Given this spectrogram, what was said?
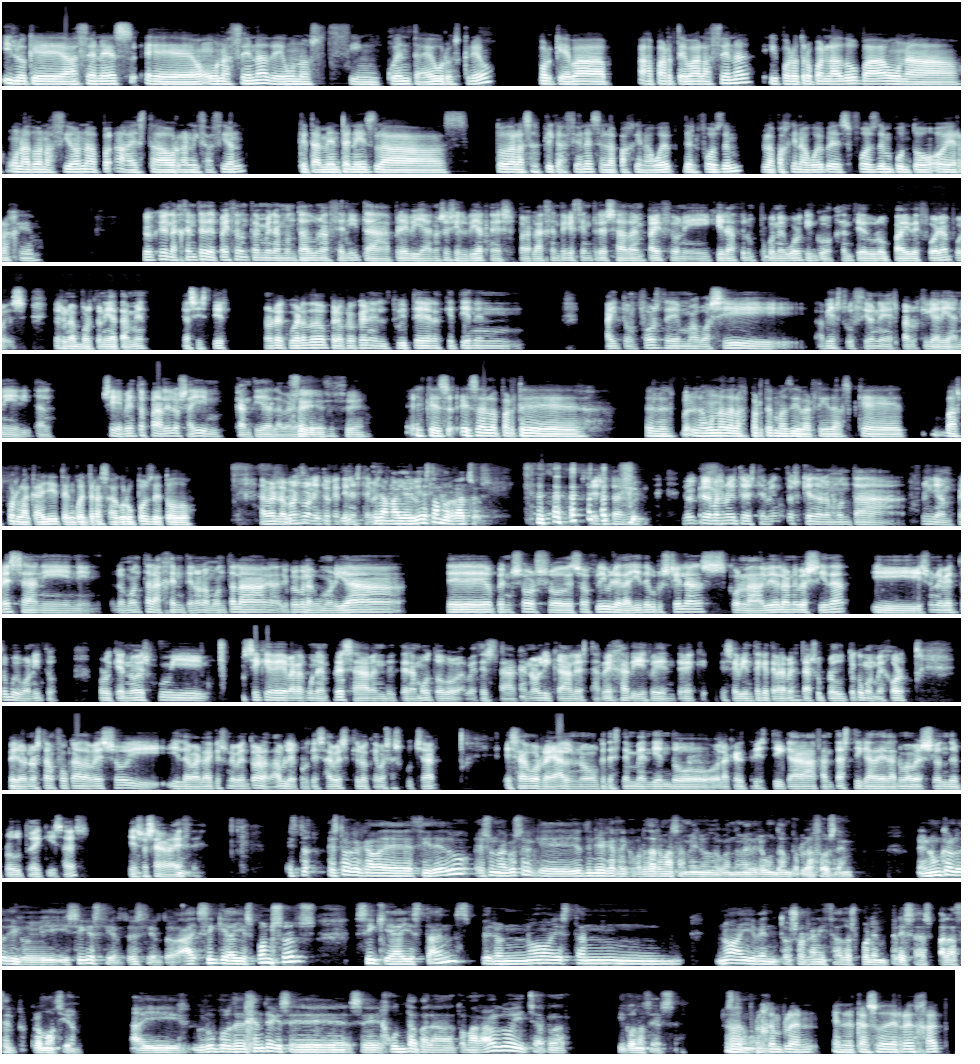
Y lo que hacen es eh, una cena de unos 50 euros, creo, porque va aparte va la cena y por otro lado va una, una donación a, esta organización que también tenéis las, todas las explicaciones en la página web del FOSDEM. La página web es fosdem.org. Creo que la gente de Python también ha montado una cenita previa, no sé si el viernes, para la gente que esté interesada en Python y quiera hacer un poco de networking con gente de Europa y de fuera, pues es una oportunidad también de asistir. No recuerdo, pero creo que en el Twitter que tienen Python FOSDEM o algo así, había instrucciones para los que querían ir y tal. Sí, eventos paralelos hay cantidad, la verdad. Sí, sí, sí. Es que es, esa es la parte, una de las partes más divertidas, que vas por la calle y te encuentras a grupos de todo. A ver, lo más bonito que tiene este evento. La mayoría están borrachos. Sí, eso también. Creo que lo más bonito de este evento es que no lo monta ni una empresa ni, ni lo monta la gente, ¿no? Lo monta la, yo creo que la comunidad de open source o de software libre de allí de Bruselas con la ayuda de la universidad y es un evento muy bonito porque no es muy sí que va alguna empresa a venderte la moto, a veces está Canonical, está Rejar y es evidente, es evidente que te va a presentar su producto como el mejor, pero no está enfocado a eso y, y, la verdad que es un evento agradable porque sabes que lo que vas a escuchar es algo real, no que te estén vendiendo la característica fantástica de la nueva versión del producto X, ¿sabes? Y eso se agradece. Esto, esto que acaba de decir Edu es una cosa que yo tendría que recordar más a menudo cuando me preguntan por la FOSDEM. Pero nunca lo digo y, y sí que es cierto, es cierto. Hay, sí que hay sponsors, sí que hay stands, pero no están, no hay eventos organizados por empresas para hacer promoción. Hay grupos de gente que se, se junta para tomar algo y charlar y conocerse. Ah, por ejemplo, en, en, el caso de Red Hat,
